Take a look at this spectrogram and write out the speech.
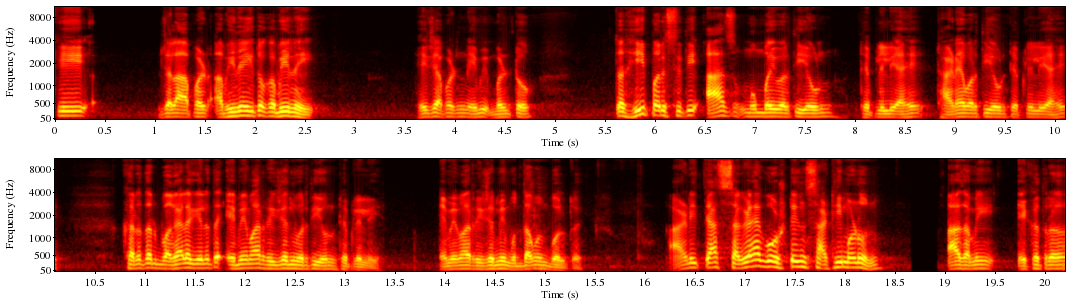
की ज्याला आपण अभिनय तो कभी नाही हे जे आपण नेहमी म्हणतो तर ही परिस्थिती आज मुंबईवरती येऊन ठेपलेली आहे ठाण्यावरती येऊन ठेपलेली आहे. खरं तर बघायला गेलं तर एम एम आर रिजनवरती येऊन ठेपलेली आहे. एम एम आर रिजन मी मुद्दामून आहे आणि त्या सगळ्या गोष्टींसाठी म्हणून आज आम्ही एकत्र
